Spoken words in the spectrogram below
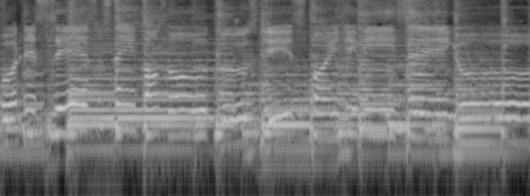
fornecer sustento aos outros, dispõe de mim, Senhor.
